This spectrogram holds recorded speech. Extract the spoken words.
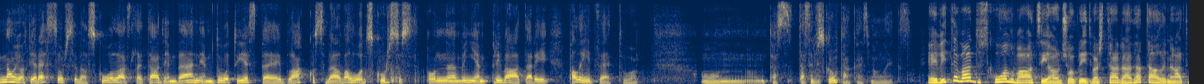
nav jau tie resursi vēl skolās, lai tādiem bērniem dotu iespēju blakus vēl valodas kursus un eh, viņiem privāti arī palīdzēt to. Un, un tas, tas ir visgrūtākais, man liekas. Evita vada skolu Vācijā un šobrīd var strādāt attālināti.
